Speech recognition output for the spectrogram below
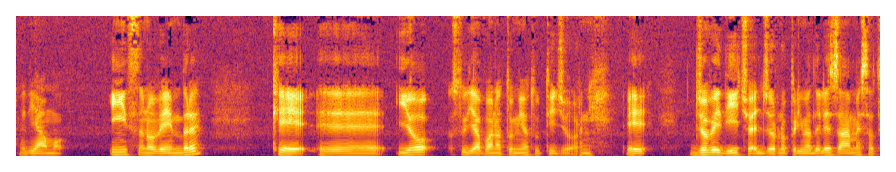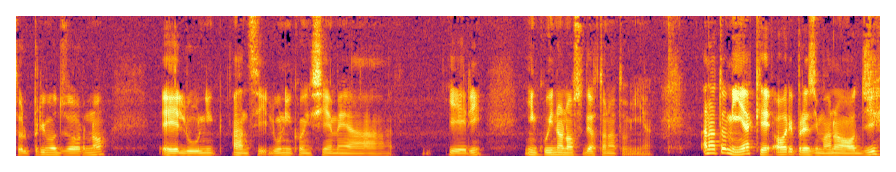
vediamo, inizio novembre che eh, io studiavo anatomia tutti i giorni e giovedì, cioè il giorno prima dell'esame, è stato il primo giorno e l'unico, anzi l'unico insieme a ieri in cui non ho studiato anatomia. Anatomia che ho ripreso in mano oggi,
